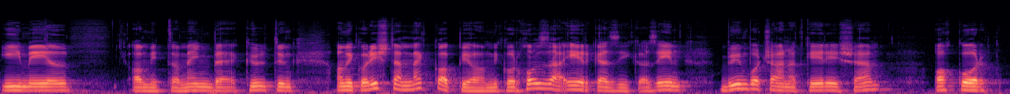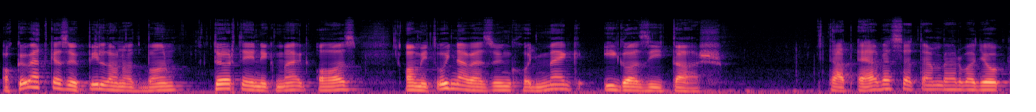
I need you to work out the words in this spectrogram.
e-mail, amit a mennybe küldtünk, amikor Isten megkapja, amikor hozzáérkezik az én bűnbocsánat kérésem, akkor a következő pillanatban történik meg az, amit úgy nevezünk, hogy megigazítás. Tehát elveszett ember vagyok,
